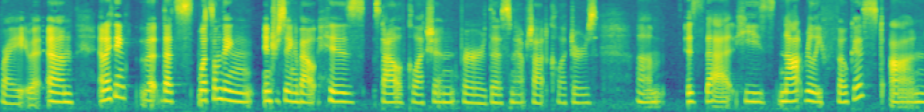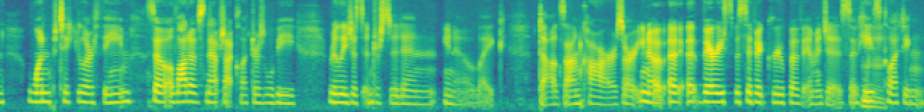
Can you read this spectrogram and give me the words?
right. Um, and i think that that's what's something interesting about his style of collection for the snapshot collectors um, is that he's not really focused on one particular theme. So a lot of snapshot collectors will be really just interested in you know like dogs on cars or you know a, a very specific group of images. So he's collecting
